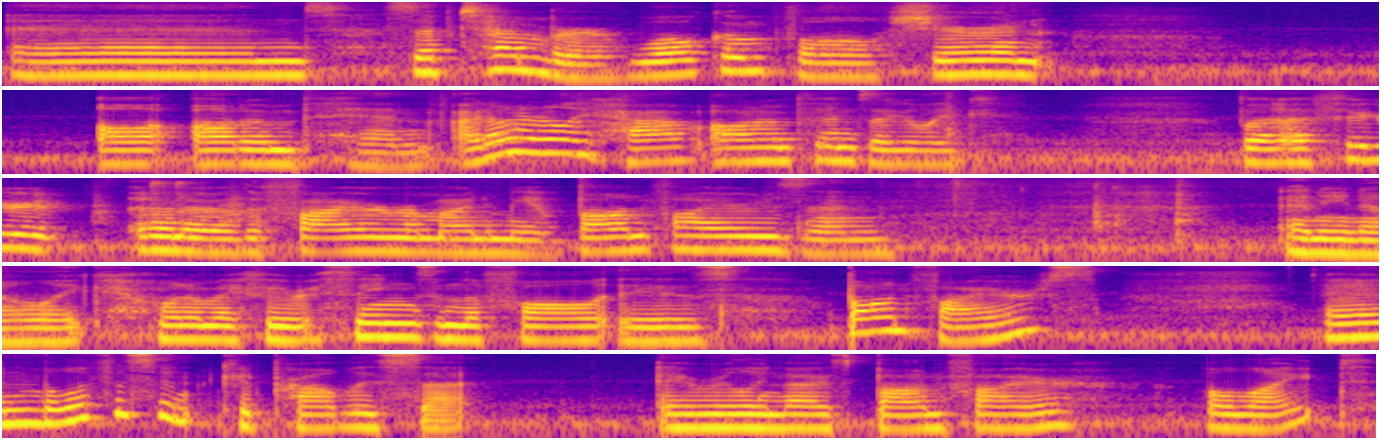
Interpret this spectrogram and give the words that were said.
and September, welcome fall, Sharon autumn pin. I don't really have autumn pins, I like, but I figured, I don't know, the fire reminded me of bonfires and, and you know, like one of my favorite things in the fall is bonfires. And Maleficent could probably set a really nice bonfire alight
